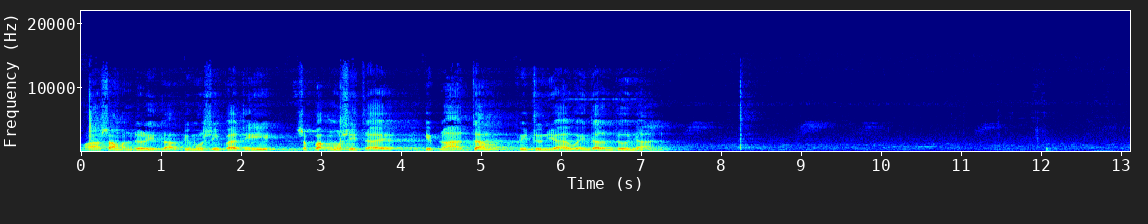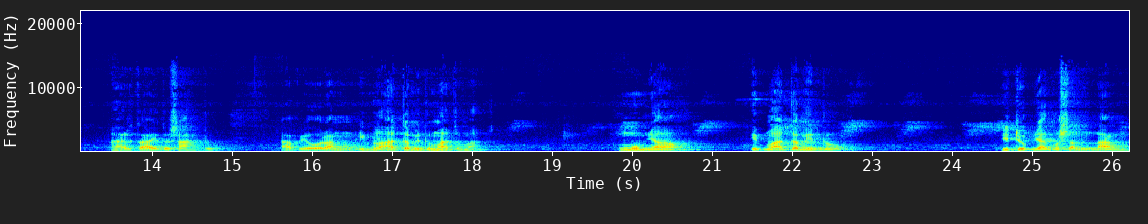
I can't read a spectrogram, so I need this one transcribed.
merasa menderita bimusibatihi sebab musidae Ibnu Adam fi dunyahu ing dalam dunia. Harta itu satu. Tapi orang Ibnu Adam itu macam-macam. Umumnya Ibnu Adam itu hidupnya aku senang,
